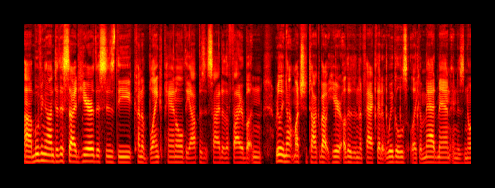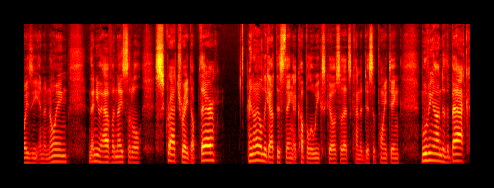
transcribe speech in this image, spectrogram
Uh, moving on to this side here, this is the kind of blank panel, the opposite side of the fire button. Really not much to talk about here other than the fact that it wiggles like a madman and is noisy and annoying. And then you have a nice little scratch right up there. And I only got this thing a couple of weeks ago, so that's kind of disappointing. Moving on to the back,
